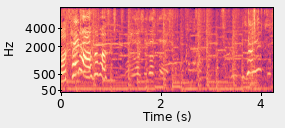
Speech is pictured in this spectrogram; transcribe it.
Baksana ağza bak. Onu yavaşlatak da. Şöyle tut.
